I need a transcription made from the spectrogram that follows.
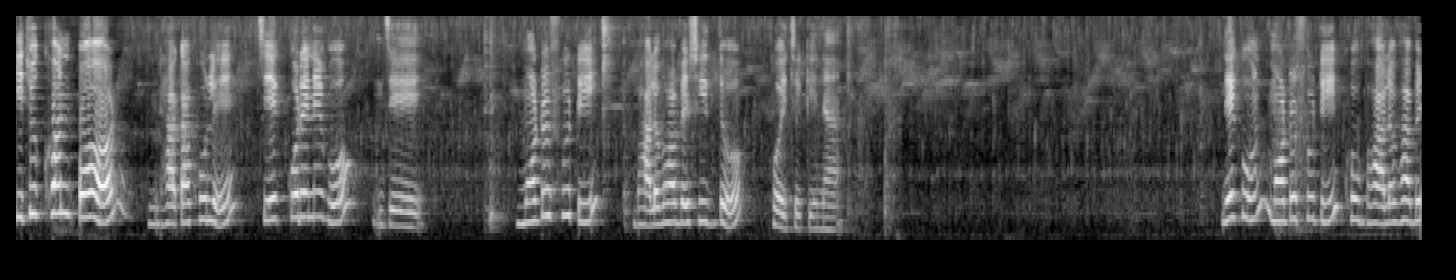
কিছুক্ষণ পর ঢাকা খুলে চেক করে নেব যে মটরশুঁটি ভালোভাবে সিদ্ধ হয়েছে কি না? দেখুন, মটরশুঁটি খুব ভালোভাবে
